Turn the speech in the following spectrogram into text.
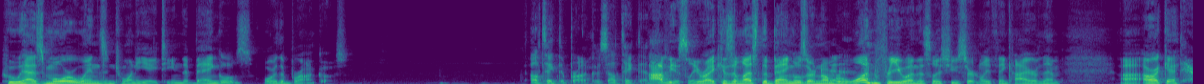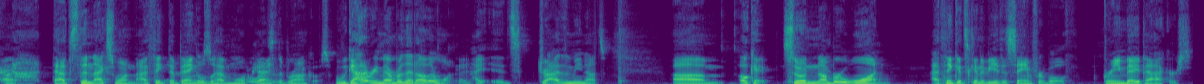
Who has more wins in 2018, the Bengals or the Broncos? I'll take the Broncos. I'll take that. Obviously, right? Because unless the Bengals are number Yeah. one for you on this list, you certainly think higher of them. Uh, all right, okay, They're all right. not. That's the next one. I think the Bengals will have more Okay. wins than the Broncos. But we got to remember that other one. Okay. I, it's driving me nuts. Um, okay, so number one, I think it's going to be the same for both Green Bay Packers.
